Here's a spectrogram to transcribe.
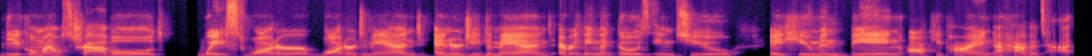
vehicle miles traveled, wastewater, water demand, energy demand, everything that goes into a human being occupying a habitat,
